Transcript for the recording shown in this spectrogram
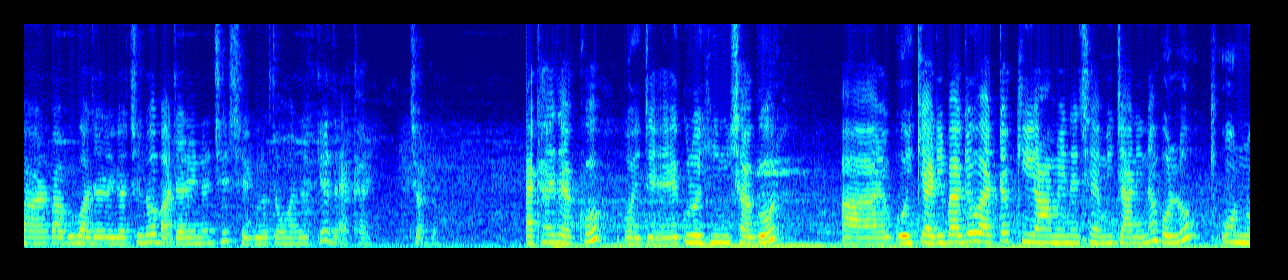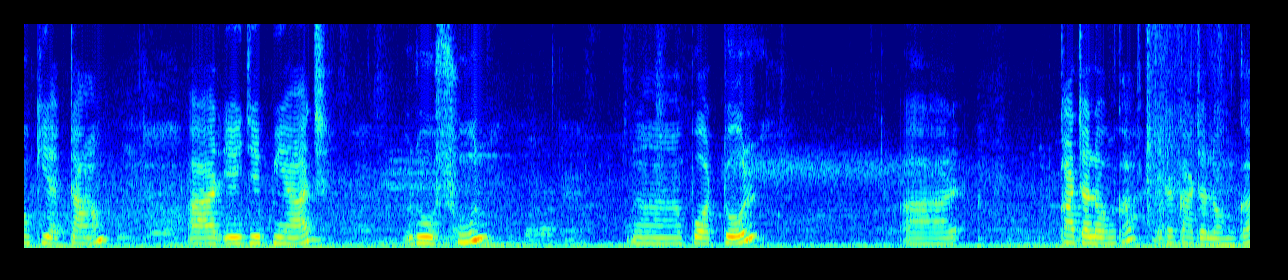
আর বাবু বাজারে গেছিল, বাজারে এনেছে, সেগুলো তোমাদেরকে দেখাই। চলো। দেখাই দেখো, ওই যে এগুলো হিমসাগর। আর ওই ক্যারি ব্যাগেও একটা কি আম এনেছে আমি জানি না, বলল অন্য কি একটা আম। আর এই যে পেঁয়াজ, রসুন পটল, আর কাঁচা লঙ্কা, এটা কাঁচা লঙ্কা,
